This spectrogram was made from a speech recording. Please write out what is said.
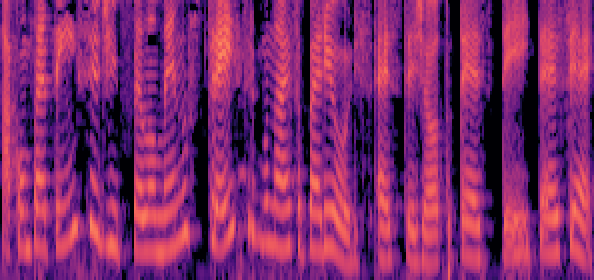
a competência de pelo menos três tribunais superiores, STJ, TST e TSE,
